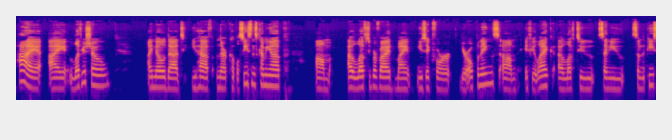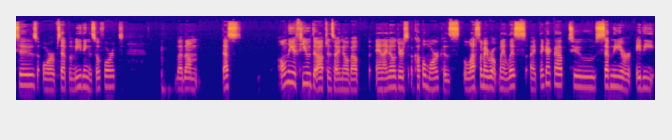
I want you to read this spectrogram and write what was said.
hi i love your show. I know that you have another couple seasons coming up. Um, I would love to provide my music for your openings. Um, if you like, I would love to send you some of the pieces or set up a meeting and so forth. But um, that's only a few of the options I know about, and I know there's a couple more because last time I wrote my list, I think I got up to seventy or eighty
